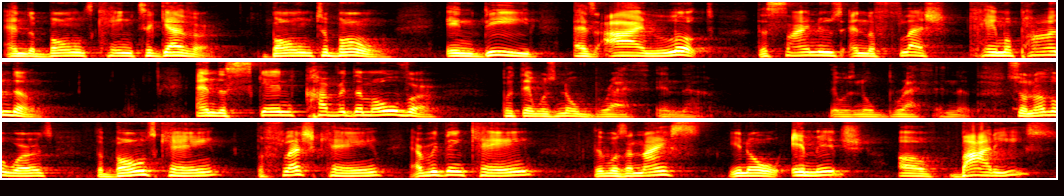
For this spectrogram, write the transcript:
and the bones came together, bone to bone. Indeed, as I looked, the sinews and the flesh came upon them, and the skin covered them over, but there was no breath in them. There was no breath in them. So, in other words, the bones came, the flesh came, everything came. There was a nice, you know, image of bodies,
